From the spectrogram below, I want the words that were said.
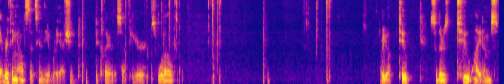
everything else that's in the array. I should declare this up here as well. There we go, two. So there's two items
